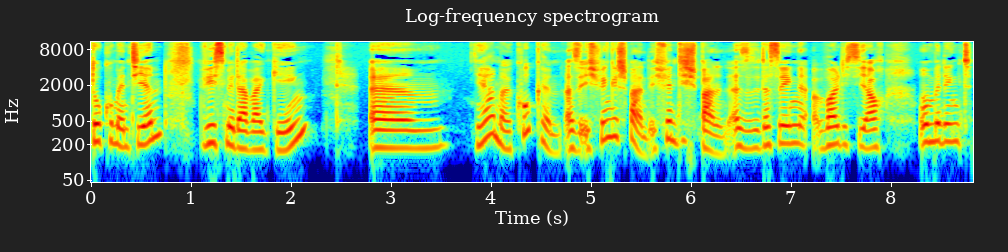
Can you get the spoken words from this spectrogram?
dokumentieren, wie es mir dabei ging. Ähm, ja, mal gucken. Also ich bin gespannt. Ich finde die spannend. Also deswegen wollte ich sie auch unbedingt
